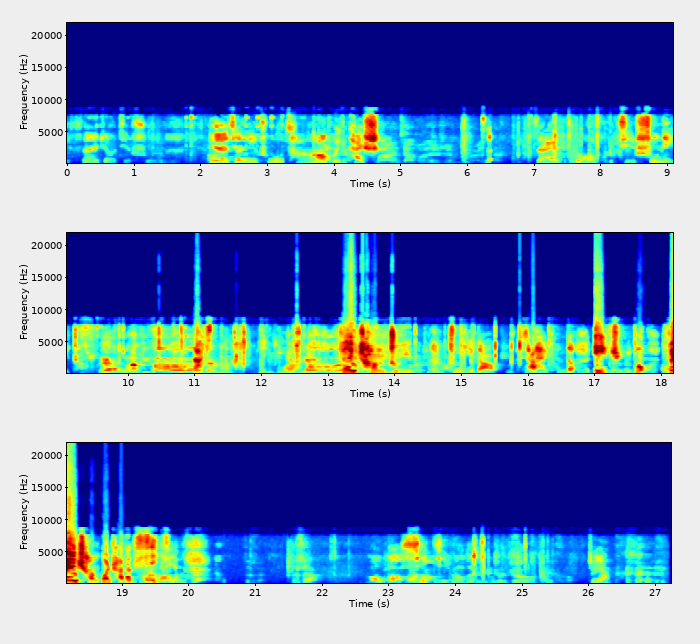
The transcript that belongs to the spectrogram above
比赛就要结束了，也建立出残奥会的开始。在在冬奥会结束那一场，大叫什么？两人非常注意注意到小海豚的一举一动，非常观察它的细节。都是细上节。这样，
